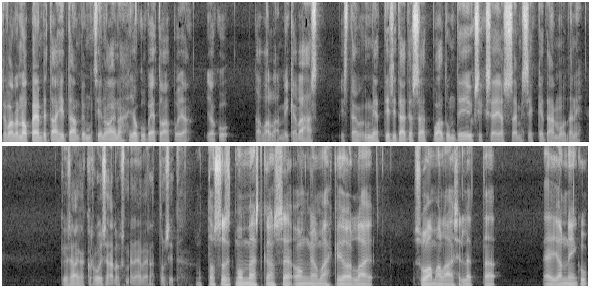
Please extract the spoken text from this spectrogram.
se voi olla nopeampi tai hitaampi, mutta siinä on aina joku vetoapu ja joku tavallaan, mikä vähän pistää, miettii sitä, että jos sä oot puoli tuntia yksikseen jossain, missä ei ketään muuta, niin kyllä se aika kruisailuksi menee verrattuna sitä. Mutta tossa sit mun mielestä kans se ongelma ehkä joillain suomalaisille, että ei ole niinku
